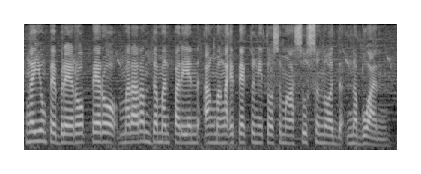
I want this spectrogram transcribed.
ngayong Pebrero pero mararamdaman pa rin ang mga epekto nito sa mga susunod na buwan.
